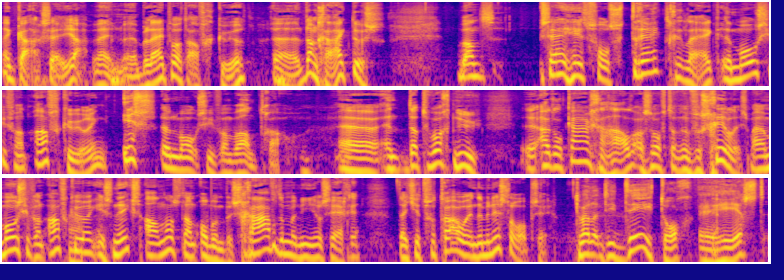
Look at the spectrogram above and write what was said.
En Kaag zei, ja, mijn eh, beleid wordt afgekeurd. Eh, dan ga ik dus. Want zij heeft volstrekt gelijk. Een motie van afkeuring is een motie van wantrouwen. Eh, en dat wordt nu eh, uit elkaar gehaald alsof er een verschil is. Maar een motie van afkeuring is niks anders dan op een beschaafde manier zeggen dat je het vertrouwen in de minister opzegt. Terwijl het idee toch eh, heerst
